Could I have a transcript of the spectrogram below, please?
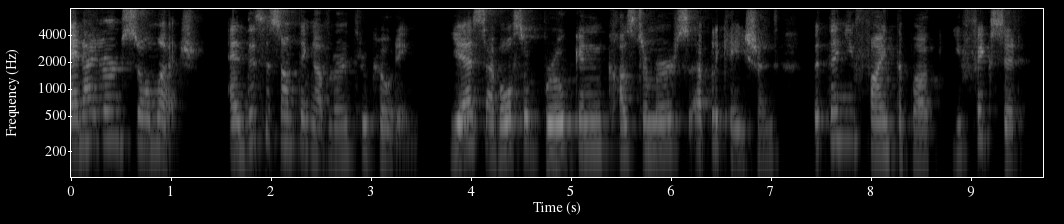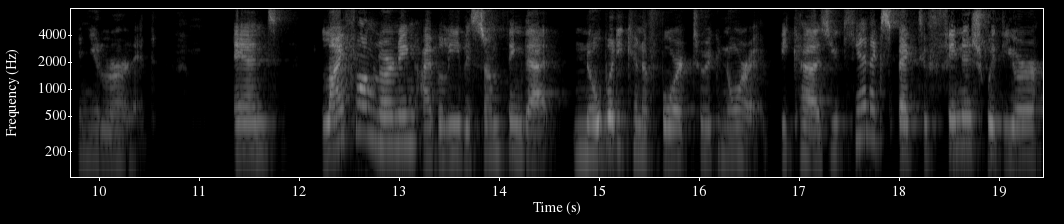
And I learned so much. And this is something I've learned through coding. Yes, I've also broken customers' applications, but then you find the bug, you fix it, and you learn it. And lifelong learning, I believe, is something that nobody can afford to ignore it because you can't expect to finish with your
